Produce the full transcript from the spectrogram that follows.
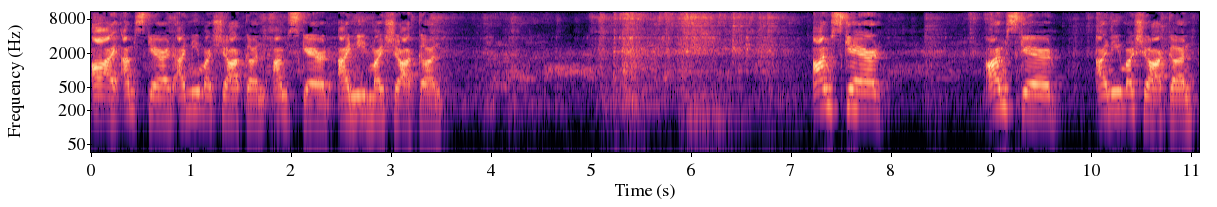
Alright, I'm scared. I need my shotgun. I'm scared. I need my shotgun. I'm scared. I'm scared. I need my shotgun.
